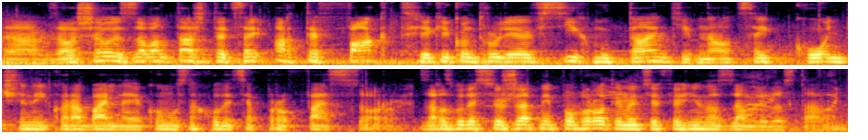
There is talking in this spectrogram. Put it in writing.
Так, залишилось завантажити цей артефакт, який контролює всіх мутантів на оцей кончений корабель, на якому знаходиться професор. Зараз буде сюжетний поворот, і ми цю фігню на землю доставимо.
